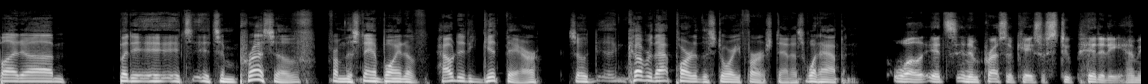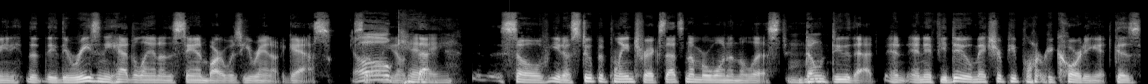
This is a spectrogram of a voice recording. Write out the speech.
But um, but it, it's it's impressive from the standpoint of how did he get there. So uh, cover that part of the story first, Dennis. What happened? Well, it's an impressive case of stupidity. I mean, the, the, the reason he had to land on the sandbar was he ran out of gas. you know, Okay. that- so, you know, stupid plane tricks, that's number one on the list. Mm-hmm. Don't do that. And, and if you do, make sure people aren't recording it. Cause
